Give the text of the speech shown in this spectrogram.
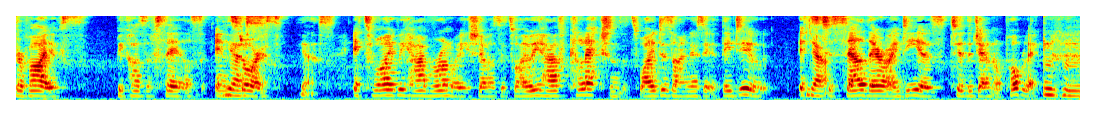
survives because of sales in Yes. stores. yes It's why we have runway shows. It's why we have collections. It's why designers do what they do. It's Yeah. to sell their ideas to the general public. mm-hmm.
